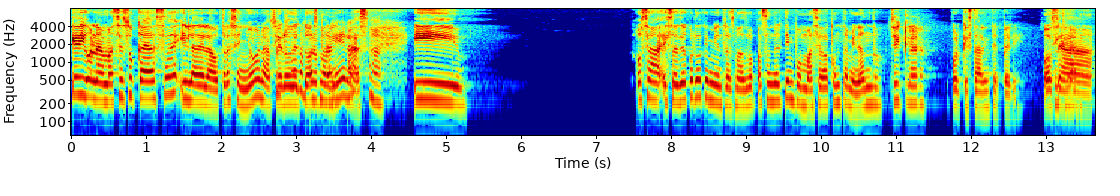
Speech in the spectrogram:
Que digo, nada más es su casa y la de la otra señora, Sí, pero de todas pero maneras. Y, o sea, ¿estás de acuerdo que mientras más va pasando el tiempo, más se va contaminando? Sí, claro. Porque está la intemperie. O Sí, sea, claro.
